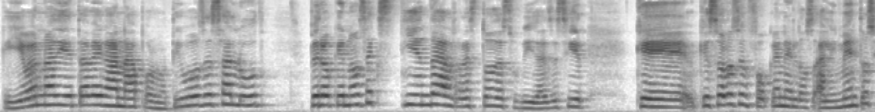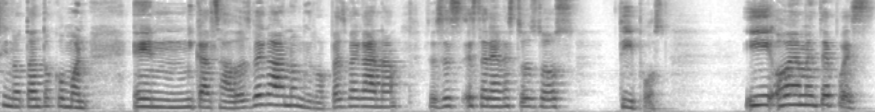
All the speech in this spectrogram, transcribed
que llevan una dieta vegana por motivos de salud, pero que no se extienda al resto de su vida. Es decir, que, que solo se enfoquen en los alimentos y no tanto como en, en mi calzado es vegano, mi ropa es vegana. Entonces estarían estos dos tipos. Y obviamente pues,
